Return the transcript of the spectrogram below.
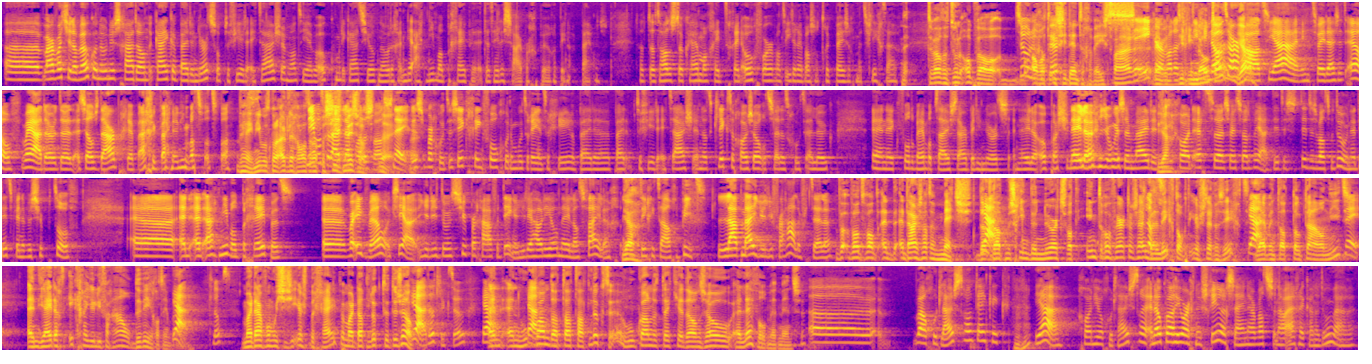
Uh, maar wat je dan wel kan doen, is ga dan kijken bij de nerds op de vierde etage, want die hebben ook communicatie op nodig. En eigenlijk niemand begreep het hele cybergebeuren binnen bij ons. Dat, dat hadden ze ook helemaal geen, geen oog voor, want iedereen was al druk bezig met vliegtuigen. Nee, terwijl er toen ook wel Toen al wat incidenten geweest waren. Zeker, hadden de DigiNotar. DigiNotar Ja. gehad, ja, in 2011. Maar ja, daar- zelfs daar begreep eigenlijk bijna niemand wat van. Nee, niemand kon uitleggen wat Niemand er precies mis wat was. het was. Nee, dus maar goed. Dus ik ging vol goede moed reïntegreren bij de, bij de, op de vierde etage. En dat klikte gewoon zo ontzettend goed en leuk. En ik voelde me helemaal thuis daar bij die nerds. En hele operationele jongens en meiden. Die Ja. gewoon echt eh, zoiets hadden van... ja, dit is, dit is wat we doen en dit vinden we super tof. Eh, en, en eigenlijk niemand begreep het. Eh, maar ik wel. Ik zei, ja, jullie doen super gave dingen. Jullie houden heel Nederland veilig Ja. op digitaal gebied. Laat mij jullie verhalen vertellen. Wa- Want, want, en, en daar zat een match. Dat, Ja. dat misschien de nerds wat introverter zijn, Klopt. wellicht op het eerste gezicht. Ja. Jij bent dat totaal niet. Nee, En jij dacht, ik ga jullie verhaal de wereld in brengen. ja, klopt. Maar daarvoor moest je ze eerst begrijpen, maar dat lukte dus ook. Ja, dat lukt ook. Ja. En, en hoe Ja. kwam dat dat dat lukte? Hoe kan het dat je dan zo eh, levelt met mensen? Eh, wel goed luisteren ook, denk ik. Mhm. Ja, gewoon heel goed luisteren. En ook wel heel erg nieuwsgierig zijn naar wat ze nou eigenlijk aan het doen waren.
